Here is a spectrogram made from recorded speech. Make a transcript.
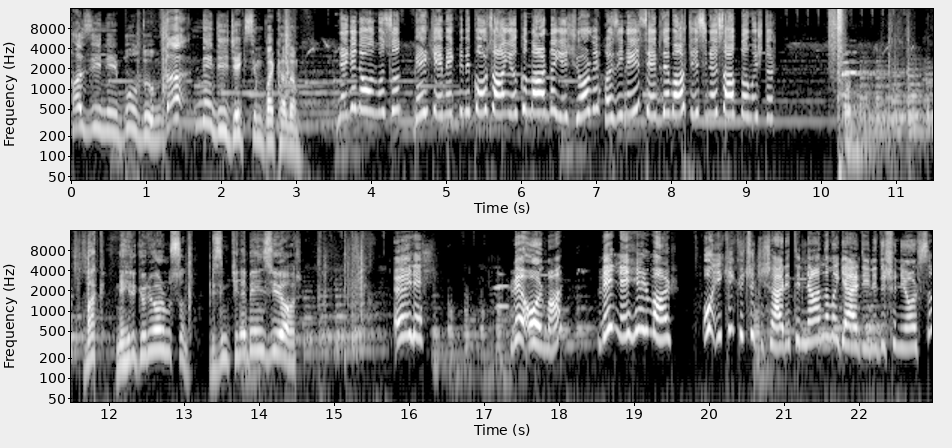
Hazineyi bulduğumda ne diyeceksin bakalım? Neden olmasın? Belki emekli bir korsan yakınlarda yaşıyor ve hazineyi sebze bahçesine saklamıştır. Bak nehri görüyor musun? Bizimkine benziyor. Öyle. Ve orman ve nehir var. O iki küçük işaretin ne anlama geldiğini düşünüyorsun?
